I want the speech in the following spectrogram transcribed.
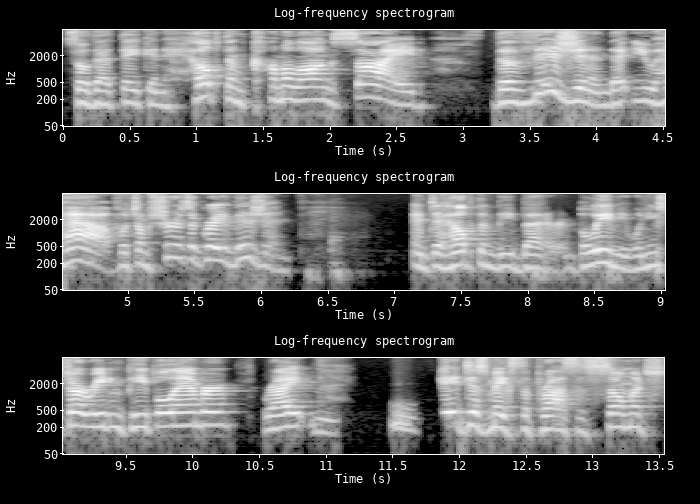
so that they can help them come alongside the vision that you have, which I'm sure is a great vision, and to help them be better. Believe me, when you start reading people, Amber, right, mm-hmm. it just makes the process so much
